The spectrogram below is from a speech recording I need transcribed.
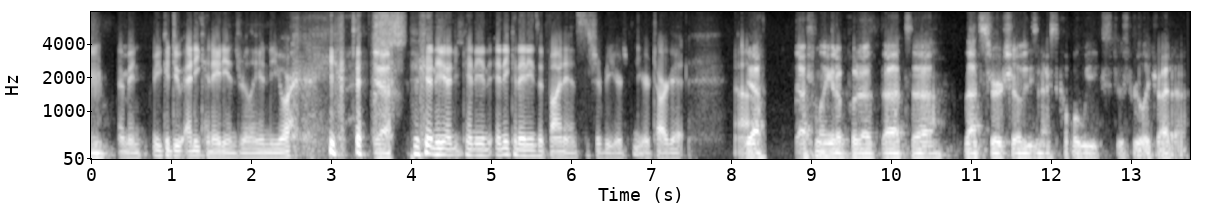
Mhm. I mean, you could do any Canadians really in New York. Yeah. you can any any Canadians in finance should be your your target. Um, Yeah. Definitely gonna put out that uh, that search over these next couple of weeks. Just really try to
